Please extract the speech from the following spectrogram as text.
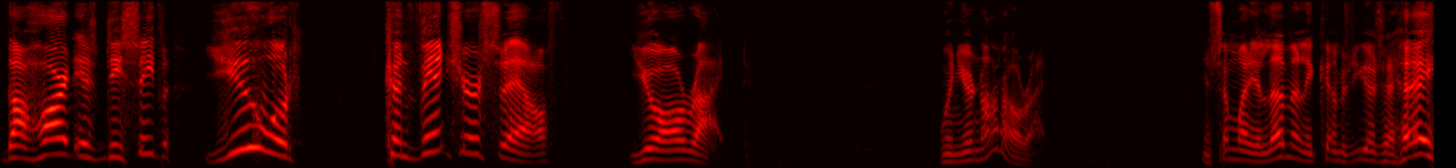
The heart is deceitful. You will convince yourself you're all right when you're not all right. And somebody lovingly comes to you and says, Hey,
